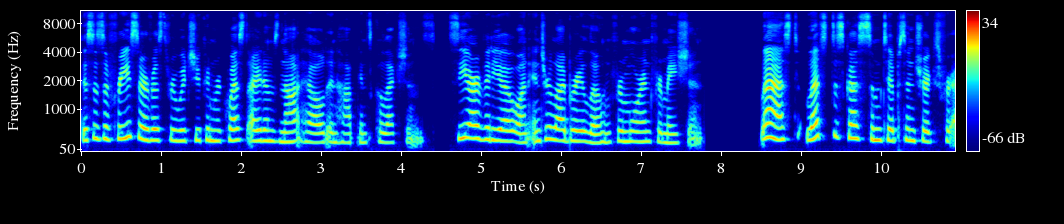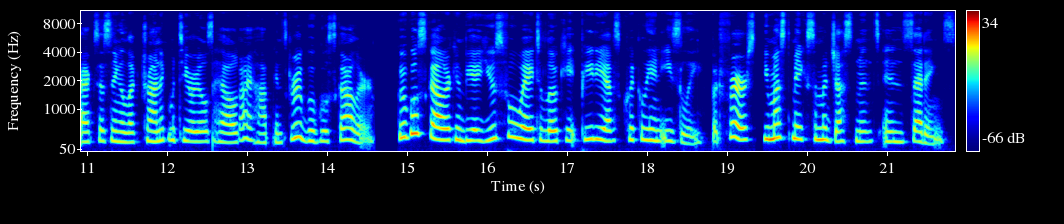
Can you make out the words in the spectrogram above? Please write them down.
This is a free service through which you can request items not held in Hopkins collections. See our video on interlibrary loan for more information. Last, let's discuss some tips and tricks for accessing electronic materials held by Hopkins through Google Scholar. Google Scholar can be a useful way to locate PDFs quickly and easily, but first, you must make some adjustments in Settings.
